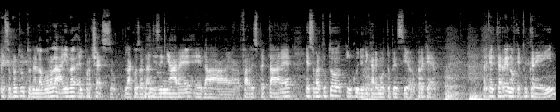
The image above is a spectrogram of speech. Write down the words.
e soprattutto nel lavoro live è il processo, la cosa da disegnare e da far rispettare e soprattutto in cui dedicare molto pensiero, perché? Perché il terreno che tu crei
